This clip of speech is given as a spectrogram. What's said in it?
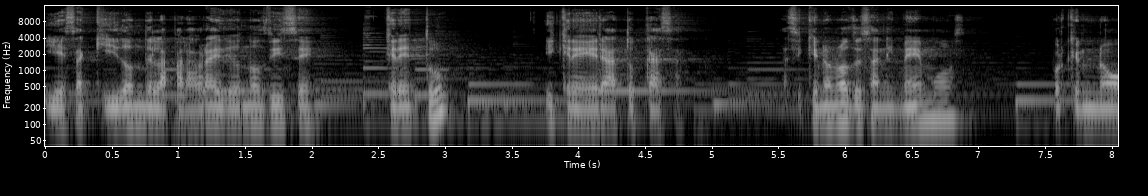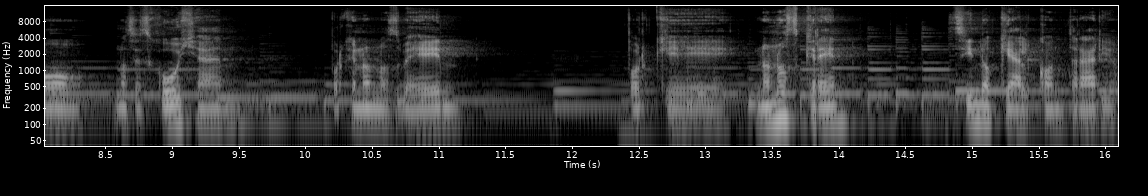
Y es aquí donde la palabra de Dios nos dice, cree tú y creerá tu casa. Así que no nos desanimemos porque no nos escuchan, porque no nos ven, porque no nos creen, sino que al contrario,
